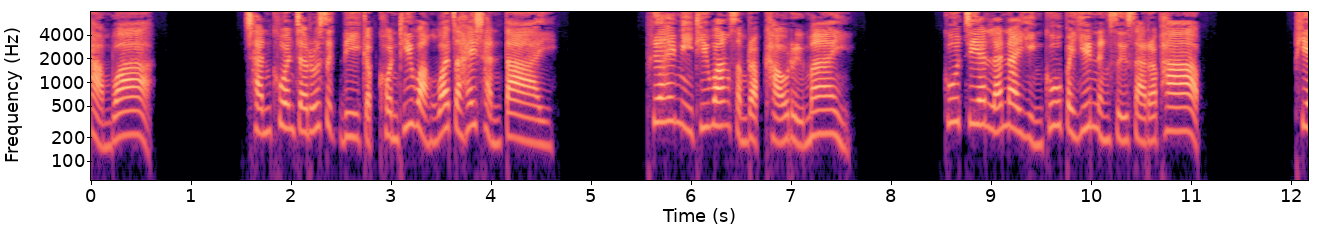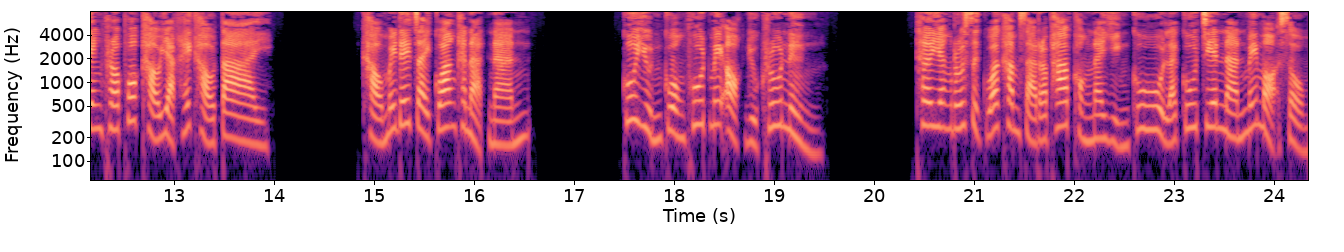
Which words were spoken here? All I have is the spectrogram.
ถามว่า ฉันควรจะรู้สึกดีกับคนที่หวังว่าจะให้ฉันตาย เพื่อให้มีที่ว่างสำหรับเขาหรือไม่ กู้เจียนและนายหญิงกู้ไปยื่นหนังสือสารภาพ เพียงเพราะพวกเขาอยากให้เขาตาย เขาไม่ได้ใจกว้างขนาดนั้น กู้หยุนกวงพูดไม่ออกอยู่ครู่หนึ่ง เธอยังรู้สึกว่าคำสารภาพของนายหญิงกู้และกู้เจี้ยนนั้นไม่เหมาะสม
